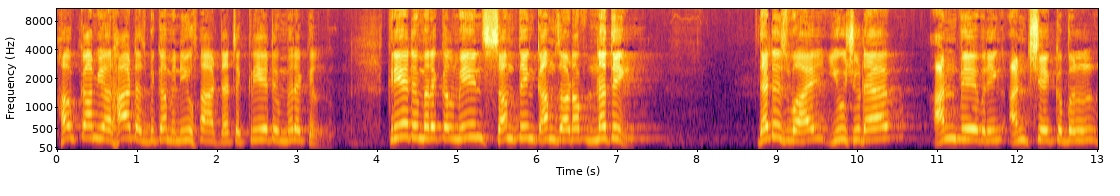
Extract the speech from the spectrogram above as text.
How come your heart has become a new heart? That's a creative miracle. Creative miracle means something comes out of nothing. That is why you should have unwavering, unshakable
